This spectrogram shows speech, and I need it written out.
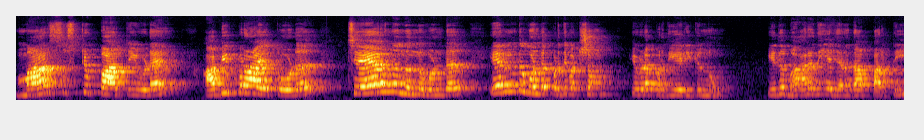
മാർക്സിസ്റ്റ് പാർട്ടിയുടെ അഭിപ്രായത്തോട് ചേർന്ന് നിന്നുകൊണ്ട് എന്തുകൊണ്ട് പ്രതിപക്ഷം ഇവിടെ പ്രതികരിക്കുന്നു? ഇത് ഭാരതീയ ജനതാ പാർട്ടി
